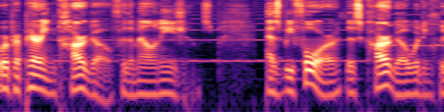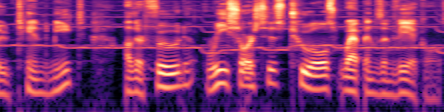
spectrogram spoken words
were preparing cargo for the Melanesians. As before, this cargo would include tinned meat, other food, resources, tools, weapons, and vehicles.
